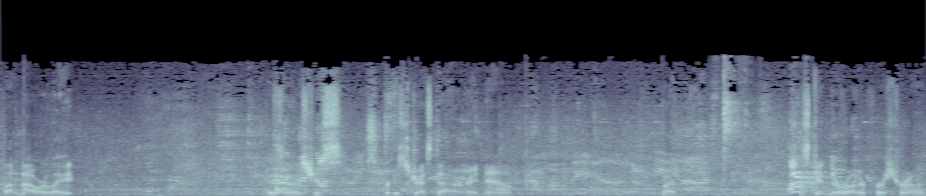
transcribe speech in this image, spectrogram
about an hour late. So she's pretty stressed out right now. But she's getting to run her first run.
